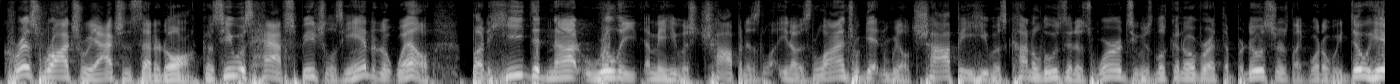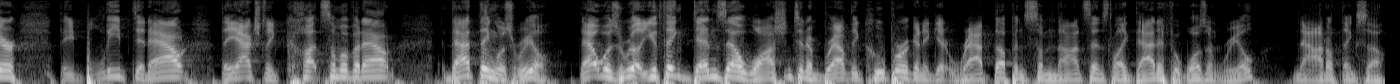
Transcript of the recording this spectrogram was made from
Chris Rock's reaction said it all because he was half speechless. He handled it well, but he did not really. I mean, he was chopping his, you know, his lines were getting real choppy. He was kind of losing his words. He was looking over at the producers, like, what do we do here? They bleeped it out. They actually cut some of it out. That thing was real. That was real. You think Denzel Washington and Bradley Cooper are going to get wrapped up in some nonsense like that if it wasn't real? No, I don't think so.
